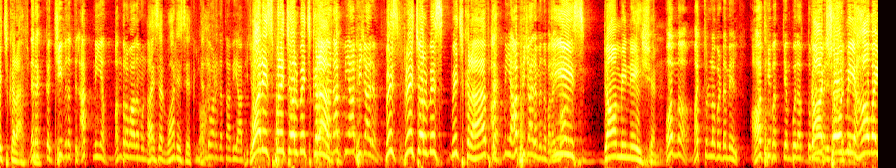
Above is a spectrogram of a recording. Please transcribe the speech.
witchcraft. നിനക്ക് ജീവിതത്തിൽ ആത്മീയ മന്ത്രവാദമുണ്ട് I said, What is it, Lord? എന്തുവാണ് കർത്താവ് ഈ ആഭിചാരം What is spiritual എന്താണ് witchcraft? ആത്മീയ ആഭിചാരം With spiritual witch- witchcraft ആത്മീയ ആഭിചാരം എന്ന് പറയുമ്പോൾ is domination. ഒന്ന് മറ്റുള്ളവരുടെ മേൽ ആധിപത്യം പുലർത്തുവാൻ God showed me പരിശ്രമിക്കുക. how I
